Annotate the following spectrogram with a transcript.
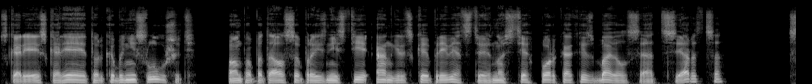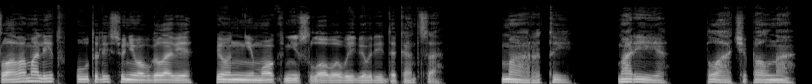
Скорее, скорее, только бы не слушать. Он попытался произнести ангельское приветствие, но с тех пор, как избавился от сердца, слова молитв путались у него в голове, и он не мог ни слова выговорить до конца. «Мара, ты! Мария! Плача полна!»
